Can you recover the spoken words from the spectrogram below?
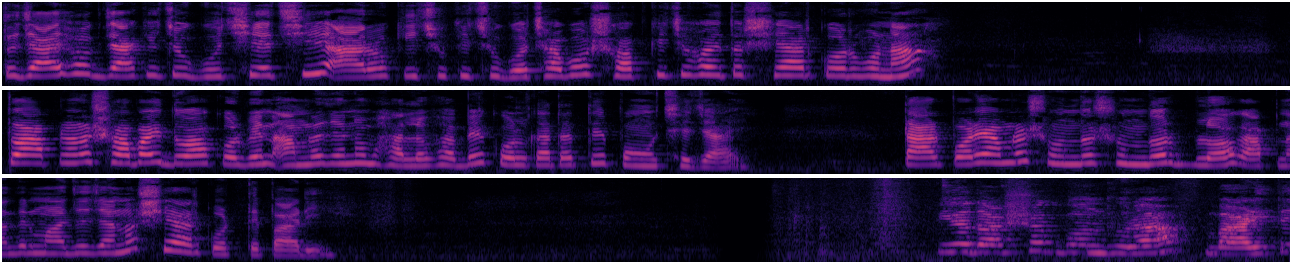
তো যাই হোক, যা কিছু গুছিয়েছি, আরও কিছু কিছু গোছাবো সব কিছু হয়তো শেয়ার করব না। তো আপনারা সবাই দোয়া করবেন, আমরা যেন ভালোভাবে কলকাতাতে পৌঁছে যাই। তারপরে আমরা সুন্দর সুন্দর ব্লগ আপনাদের মাঝে যেন শেয়ার করতে পারি। প্রিয় দর্শক বন্ধুরা, বাড়িতে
